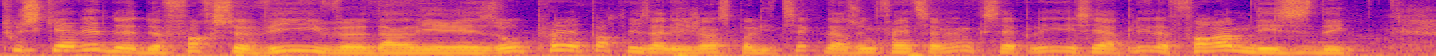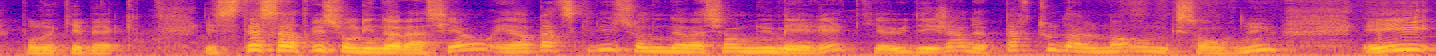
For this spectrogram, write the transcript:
tout ce qu'il y avait de, de force vive dans les réseaux, peu importe les allégeances politiques, dans une fin de semaine qui s'est appelée, le Forum des idées pour le Québec. Et c'était centré sur l'innovation, et en particulier sur l'innovation numérique. Il y a eu des gens de partout dans le monde qui sont venus. Et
